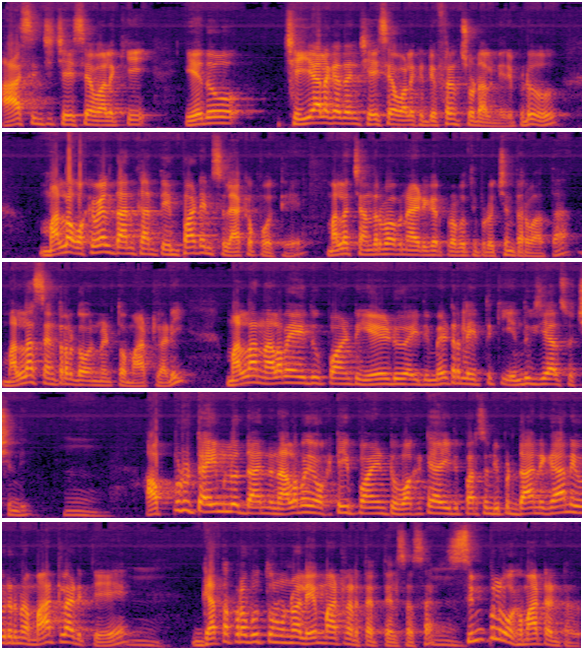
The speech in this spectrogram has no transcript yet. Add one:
ఆశించి చేసే వాళ్ళకి ఏదో చెయ్యాలి కదని చేసే వాళ్ళకి డిఫరెన్స్ చూడాలి మీరు. ఇప్పుడు మళ్ళీ ఒకవేళ దానికి అంత ఇంపార్టెన్స్ లేకపోతే మళ్ళీ చంద్రబాబు నాయుడు గారి ప్రభుత్వం ఇప్పుడు వచ్చిన తర్వాత మళ్ళీ సెంట్రల్ గవర్నమెంట్తో మాట్లాడి మళ్ళా నలభై ఐదు పాయింట్ ఏడు ఐదు మీటర్ల ఎత్తుకి ఎందుకు చేయాల్సి వచ్చింది. అప్పుడు టైంలో దాన్ని నలభై ఒకటి పాయింట్ ఒకటి ఐదు పర్సెంట్ ఇప్పుడు దాన్ని కానీ ఎవరైనా మాట్లాడితే. గత ప్రభుత్వం ఉన్న వాళ్ళు ఏం మాట్లాడతారు తెలుసా సార్ సింపుల్ ఒక మాట అంటారు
